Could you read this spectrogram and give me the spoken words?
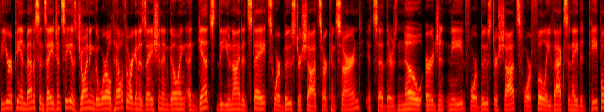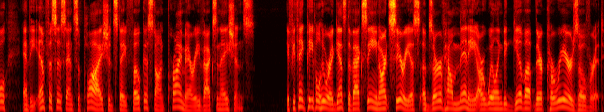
The European Medicines Agency is joining the World Health Organization in going against the United States where booster shots are concerned. It said there's no urgent need for booster shots for fully vaccinated people, and the emphasis and supply should stay focused on primary vaccinations. If you think people who are against the vaccine aren't serious, observe how many are willing to give up their careers over it.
